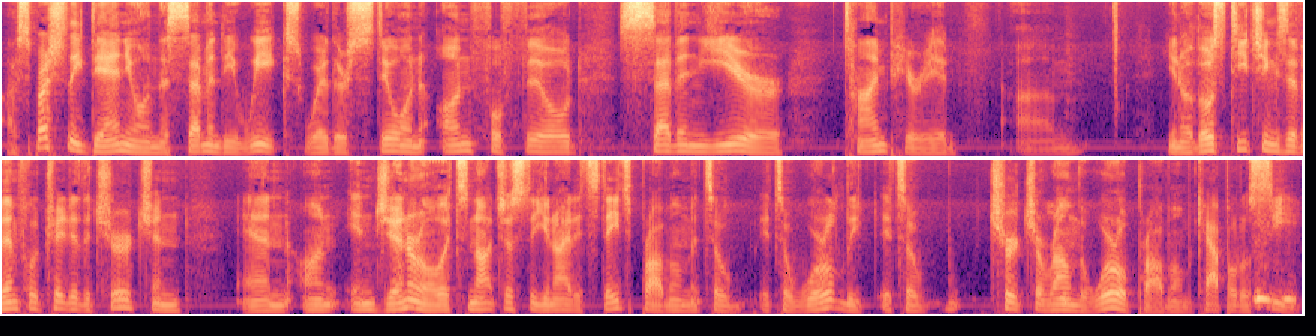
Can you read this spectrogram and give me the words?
especially Daniel in the 70 weeks, where there's still an unfulfilled seven year time period, um, you know, those teachings have infiltrated the church and and on in general it's not just a united states problem it's a it's a worldly it's a church around the world problem capital c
